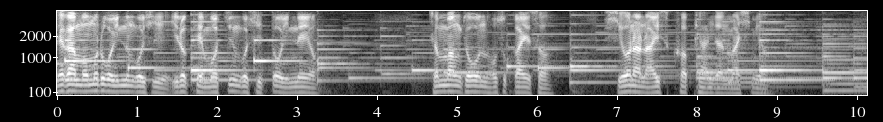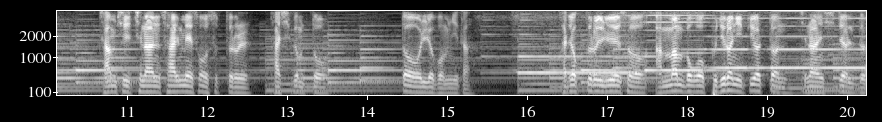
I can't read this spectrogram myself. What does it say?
내가 머무르고 있는 곳이 이렇게 멋진 곳이 또 있네요. 전망 좋은 호숫가에서 시원한 아이스 커피 한 잔 마시며 잠시 지난 삶의 모습들을 다시금 또 떠올려 봅니다. 가족들을 위해서 앞만 보고 부지런히 뛰었던 지난 시절들.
